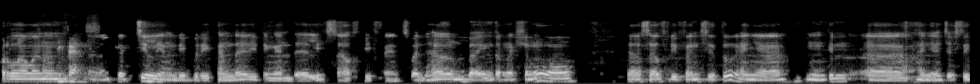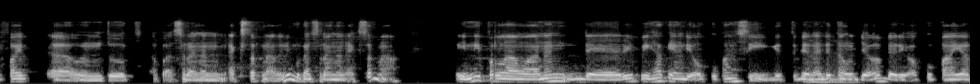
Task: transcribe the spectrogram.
perlawanan uh, kecil yang diberikan tadi dengan dalih self defense. Padahal by international law uh, self defense itu hanya mungkin uh, hanya justified uh, untuk apa serangan eksternal. Ini bukan serangan eksternal. Ini perlawanan dari pihak yang diokupasi gitu dan hmm. ada tanggung jawab dari occupier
